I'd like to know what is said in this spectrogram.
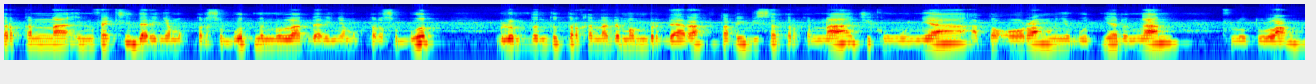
terkena infeksi dari nyamuk tersebut, menular dari nyamuk tersebut, belum tentu terkena demam berdarah, tetapi bisa terkena cikungunya atau orang menyebutnya dengan flu tulang.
